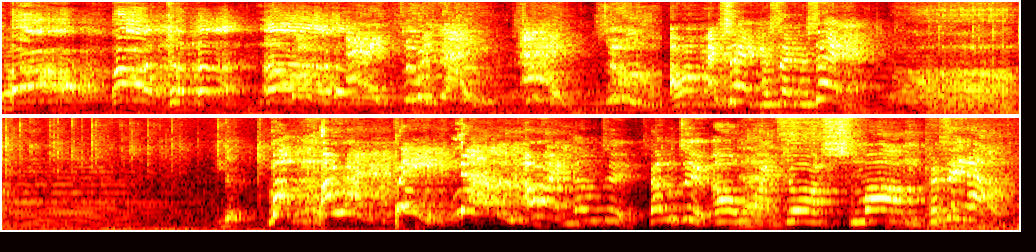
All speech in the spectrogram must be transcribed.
Ah, ah, ah, Hey! Press A! Hey! Shoot! I'm on press A, press A, press A! ah. You got- Mom! Alright! B! No! Alright, that will do. That will do. Oh Yes. my gosh, Mom! Press A now!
